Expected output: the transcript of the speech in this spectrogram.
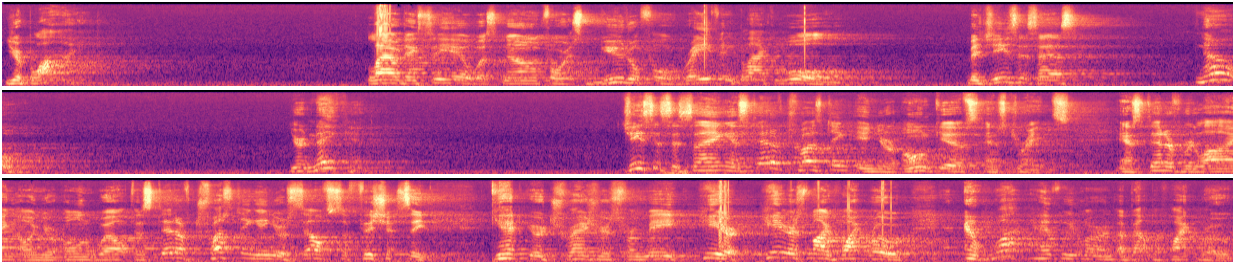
you're blind. Laodicea was known for its beautiful raven black wool. But Jesus says, No, you're naked. Jesus is saying instead of trusting in your own gifts and strengths, instead of relying on your own wealth, instead of trusting in your self sufficiency, get your treasures from me. Here, here's my white robe. And what have we learned about the white robe?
